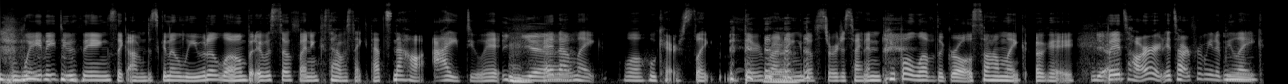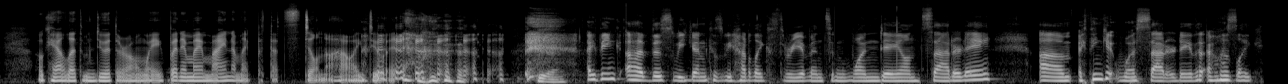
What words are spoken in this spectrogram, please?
way they do things. Like i'm just gonna leave it alone. But it was so funny because i was like that's not how i do it. Yeah. and i'm like well who cares? Like they're running the store just fine. And people love the girls. So i'm like okay. Yeah. but it's hard. It's hard for me to be like okay i'll let them do it their own way. But in my mind i'm like but that's still not how i do it. Yeah. I think uh, this weekend because we had like three events in one day on Saturday. Um, I think it was Saturday that I was like,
